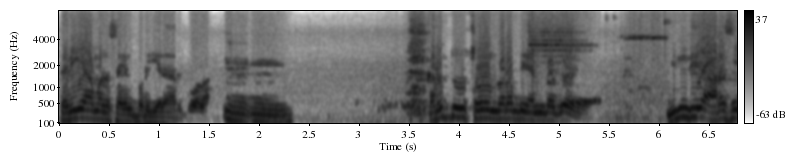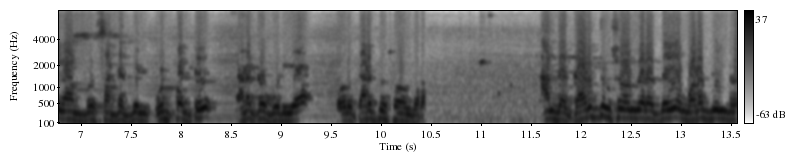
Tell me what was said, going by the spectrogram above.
தெரியாமல் செயல்படுகிறார் போல. கருத்து சுதந்திரம் என்பது இந்திய அரசியலமைப்பு சட்டத்தில் உட்பட்டு நடக்கக்கூடிய ஒரு கருத்து சுதந்திரம். அந்த கருத்து சுதந்திரத்தை முடக்கின்ற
